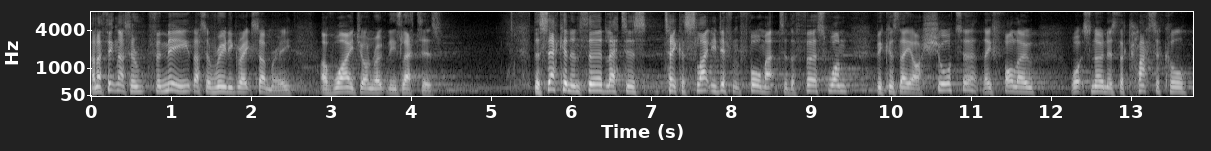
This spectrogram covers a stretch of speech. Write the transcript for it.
And I think that's a, for me, that's a really great summary of why John wrote these letters. The second and third letters take a slightly different format to the first one because they are shorter. They follow what's known as the classical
